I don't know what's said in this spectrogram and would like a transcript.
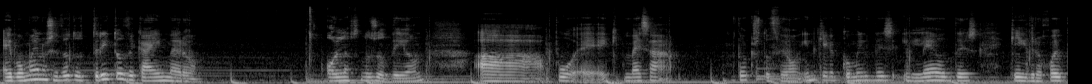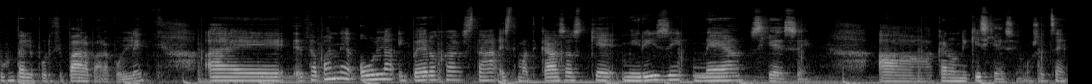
Επομένως εδώ το τρίτο δεκαήμερο όλων αυτών των ζωδίων α, που ε, εκεί μέσα δόξα τω Θεώ, είναι και κακομύριδες, οι λέοντες και οι υδροχόοι που έχουν ταλαιπωρηθεί πάρα πάρα πολύ. Ε, θα πάνε όλα υπέροχα στα αισθηματικά σας και μυρίζει νέα σχέση. Α, κανονική σχέση όμως, έτσι.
